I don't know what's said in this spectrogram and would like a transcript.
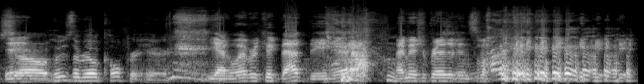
So it- who's the real culprit here? Yeah, whoever cooked that thing. Yeah. I your president's wife. I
